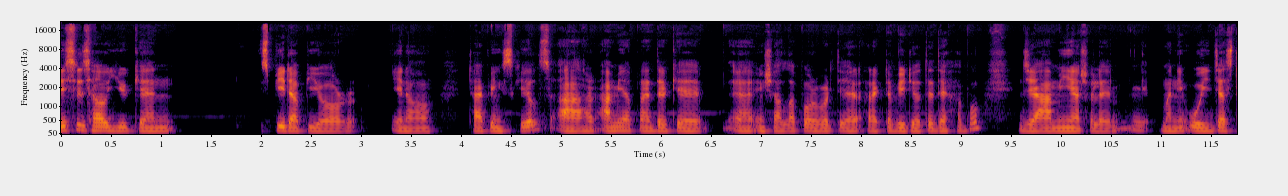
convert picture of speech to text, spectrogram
this is how you can speed up your you know typing skills আর আমি আপনাদেরকে ইনশাল্লাহ পরবর্তী আরেকটা ভিডিওতে দেখাবো যে আমি আসলে মানে ওই জাস্ট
